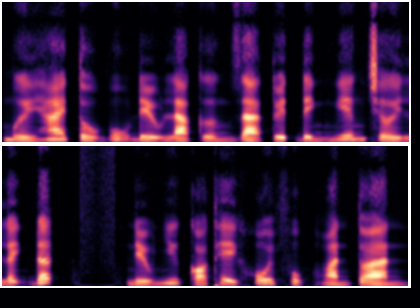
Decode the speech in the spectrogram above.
12 tổ vu đều là cường giả tuyệt đỉnh nghiêng trời lệnh đất. Nếu như có thể khôi phục hoàn toàn,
